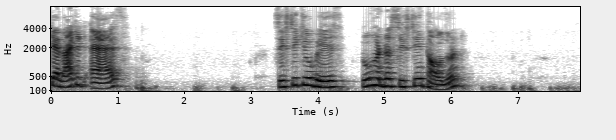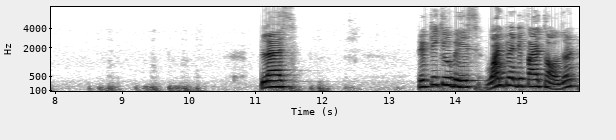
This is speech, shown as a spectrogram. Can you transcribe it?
can write it as 60 cube is 216,000 plus 50 cube is 125,000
